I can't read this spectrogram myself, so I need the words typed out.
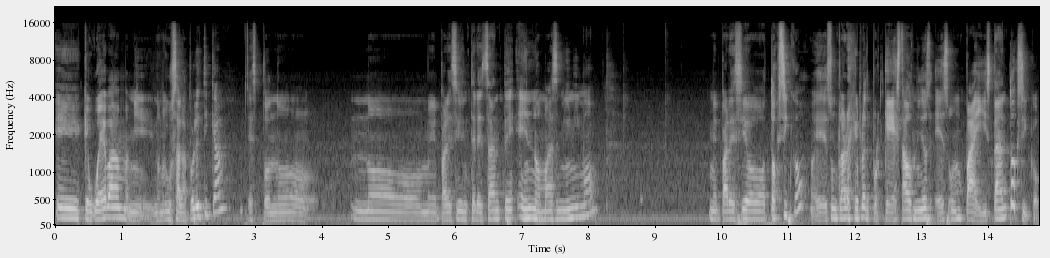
Eh, que hueva, a mí no me gusta la política. Esto no, no me pareció interesante en lo más mínimo. Me pareció tóxico. Es un claro ejemplo de por qué Estados Unidos es un país tan tóxico.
